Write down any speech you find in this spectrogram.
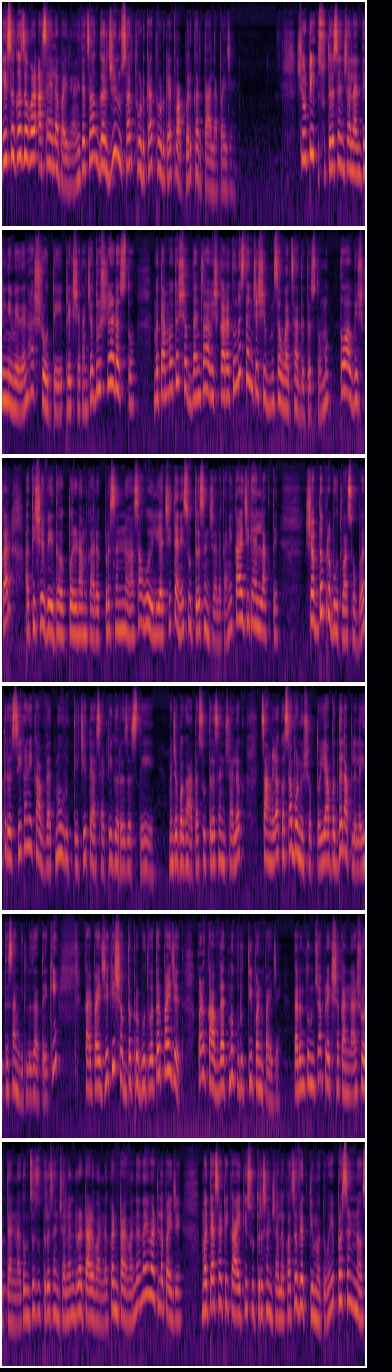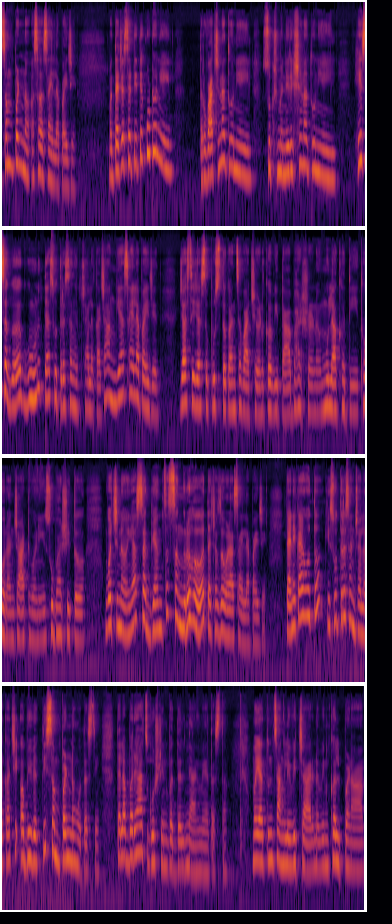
हे सगळं जवळ असायला पाहिजे आणि त्याचा गरजेनुसार थोडक्यात थोडक्यात वापर करता आला पाहिजे. शेवटी सूत्रसंचालनातील निवेदन हा श्रोते प्रेक्षकांच्या दृष्टीआड असतो. मग त्यामुळे तो शब्दांच्या आविष्कारातूनच त्यांच्याशी संवाद साधत असतो. मग तो आविष्कार अतिशय वेधक परिणामकारक प्रसन्न असा होईल याची त्याने सूत्रसंचालकाने काळजी घ्यायला लागते. शब्दप्रभुत्वासोबत रसिक आणि काव्यात्मक वृत्तीची त्यासाठी गरज असते. म्हणजे बघा आता सूत्रसंचालक चांगला कसा बनू शकतो याबद्दल आपल्याला इथं सांगितलं जातं आहे की काय पाहिजे की शब्दप्रभुत्व तर पाहिजेत पण काव्यात्मक वृत्ती पण पाहिजे. कारण तुमच्या प्रेक्षकांना श्रोत्यांना तुमचं सूत्रसंचालन रटाळवानं कंटाळवानं नाही वाटलं पाहिजे. मग त्यासाठी काय की सूत्रसंचालकाचं व्यक्तिमत्व हे प्रसन्न संपन्न असं असायला पाहिजे. मग त्याच्यासाठी ते कुठून येईल? तर वाचनातून येईल सूक्ष्म निरीक्षणातून येईल. हे सगळं गुण त्या सूत्रसंचालकाच्या अंगी असायला पाहिजेत. जास्तीत जास्त पुस्तकांचं वाचन कविता भाषणं मुलाखती थोरांच्या आठवणी सुभाषितं वचनं या सगळ्यांचा संग्रह त्याच्याजवळ असायला पाहिजे. त्याने काय होतं की सूत्रसंचालकाची अभिव्यक्ती संपन्न होत असते. त्याला बऱ्याच गोष्टींबद्दल ज्ञान मिळत असतं. मग यातून चांगले विचार नवीन कल्पना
